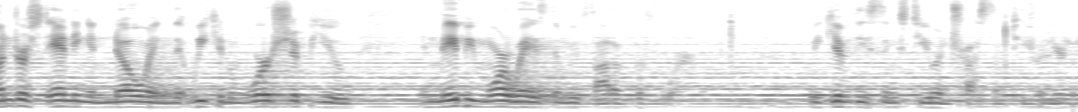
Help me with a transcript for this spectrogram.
understanding and knowing that we can worship you in maybe more ways than we've thought of before. We give these things to you and trust them to you in your name.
